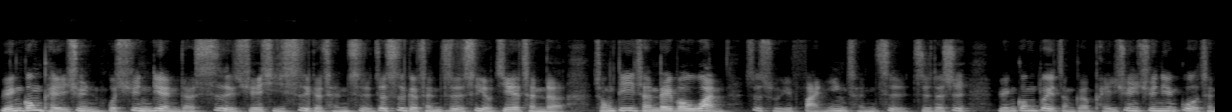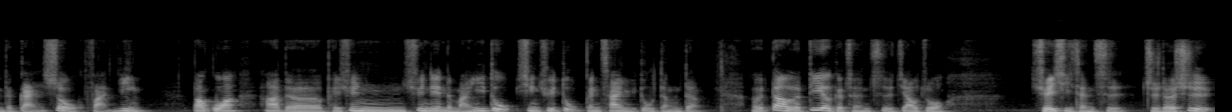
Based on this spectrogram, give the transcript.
员工培训或训练的四学习四个层次，这四个层次是有阶层的。从第一层 Level One 是属于反应层次，指的是员工对整个培训训练过程的感受反应。包括他的培训训练的满意度、兴趣度跟参与度等等，而到了第二个层次叫做学习层次，指的是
